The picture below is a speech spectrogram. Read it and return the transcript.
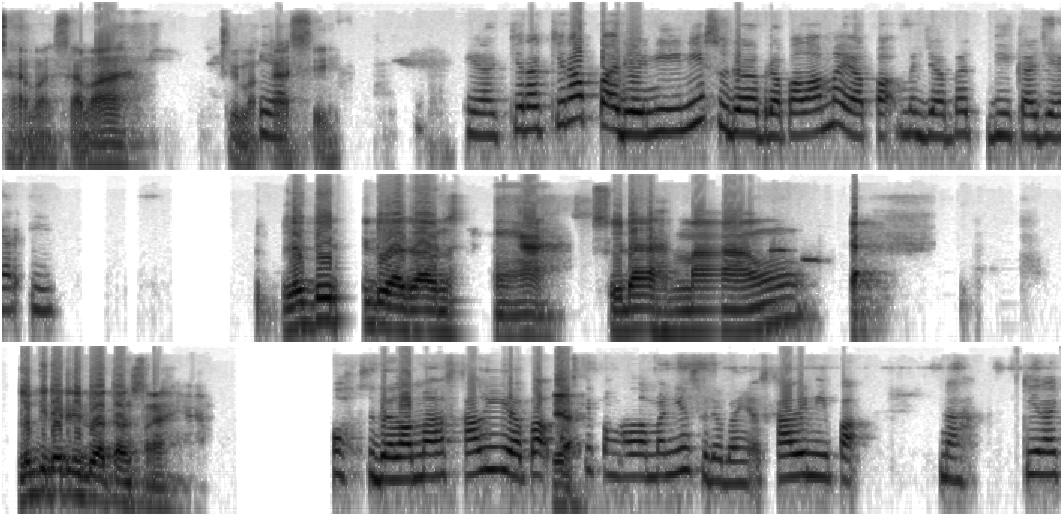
Sama-sama. Terima Iya. kasih. Ya, kira-kira Pak Denny ini sudah berapa lama ya Pak menjabat di KJRI? Lebih dua tahun setengah. Sudah mau, ya, lebih dari dua tahun setengah. Oh, sudah lama sekali ya Pak. Ya. Pasti pengalamannya sudah banyak sekali nih Pak. Nah, kira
